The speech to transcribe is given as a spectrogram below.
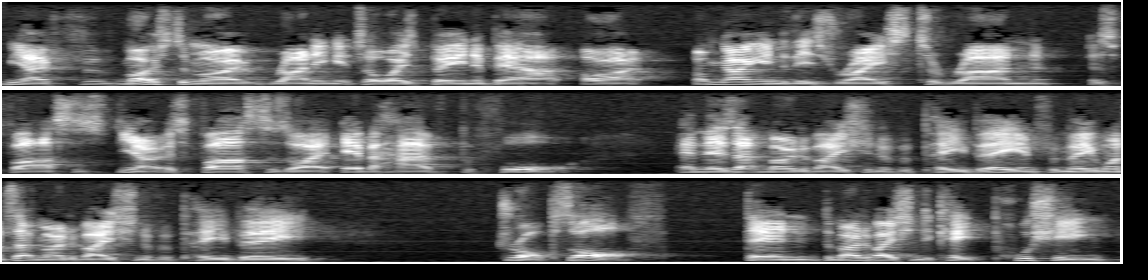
you know, for most of my running, it's always been about all right I'm going into this race to run as fast as you know as fast as I ever have before, and there's that motivation of a PB. And for me, once that motivation of a PB drops off, then the motivation to keep pushing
